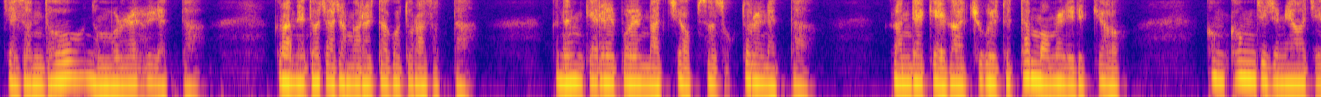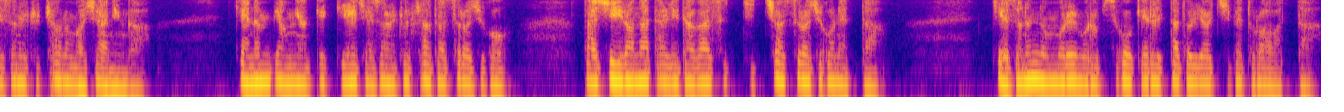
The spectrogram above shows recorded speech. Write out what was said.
제선도 눈물을 흘렸다. 그럼에도 자전거를 타고 돌아섰다. 그는 개를 볼 낯이 없어 속도를 냈다. 그런데 개가 죽을 듯한 몸을 일으켜 컹컹 짖으며 제선을 쫓아오는 것이 아닌가. 개는 병약했기에 제선을 쫓아오다 쓰러지고 다시 일어나 달리다가 지쳐 쓰러지곤 했다. 제선은 눈물을 무릅쓰고 개를 따돌려 집에 돌아왔다.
